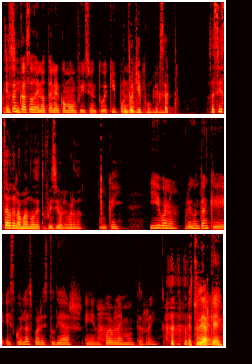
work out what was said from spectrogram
o sea, Esto en caso de no tener como un fisio en tu equipo, en tu equipo, exacto. O sea, sí estar de la mano de tu fisio, la verdad. Ok. Y bueno, preguntan que escuelas para estudiar en Puebla y Monterrey. ¿Estudiar ver, qué?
